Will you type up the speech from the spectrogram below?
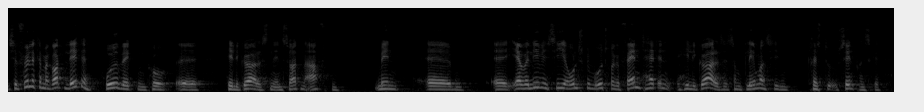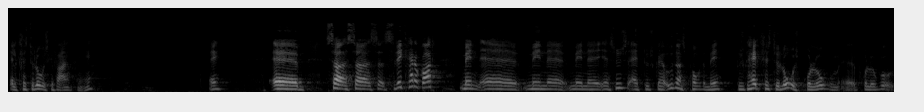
selvfølgelig kan man godt lægge hovedvægten på øh, helliggørelsen en sådan aften, men øh, øh, jeg vil lige vil sige, at undskyld mig udtrykket, fandt have den helliggørelse, som glemmer sin kristocentriske, eller kristologiske forankring. Ikke? Ikke? Øh, så, så, så, så det kan du godt, men, øh, men, øh, men øh, jeg synes, at du skal have udgangspunktet med. Du skal have et kristologisk prolog, øh, prolog,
